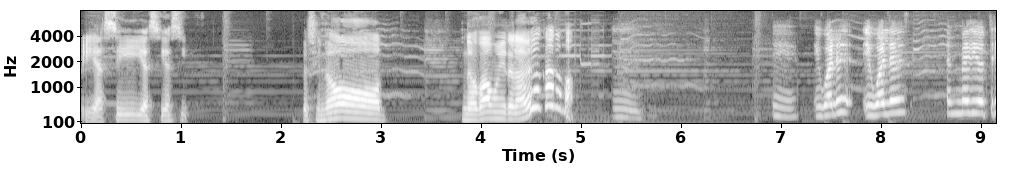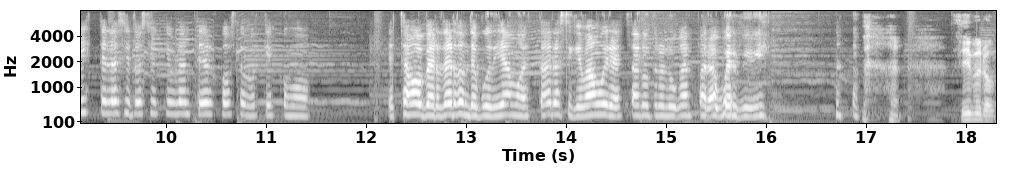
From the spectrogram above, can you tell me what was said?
Y así, y así, así. Pero si no, nos vamos a ir a la vez acá nomás. Mm. Sí, igual es, igual es, es medio triste la situación que plantea el José porque es como echamos a perder donde podíamos estar, así que vamos a ir a estar a otro lugar para poder vivir. Sí, pero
